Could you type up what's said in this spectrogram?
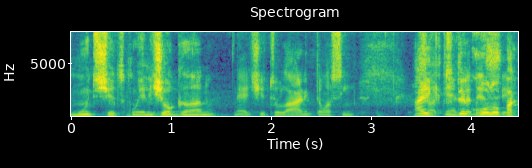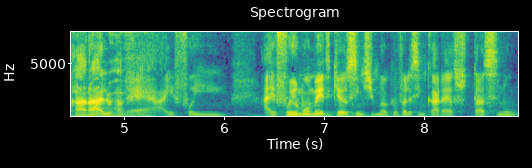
muitos títulos com ele jogando, né? Titular. Então, assim. Aí só que tu decolou agradecer. pra caralho, É, Rafinha? aí foi. Aí foi o momento que eu senti, meu, que eu falei assim, cara, isso tá sendo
